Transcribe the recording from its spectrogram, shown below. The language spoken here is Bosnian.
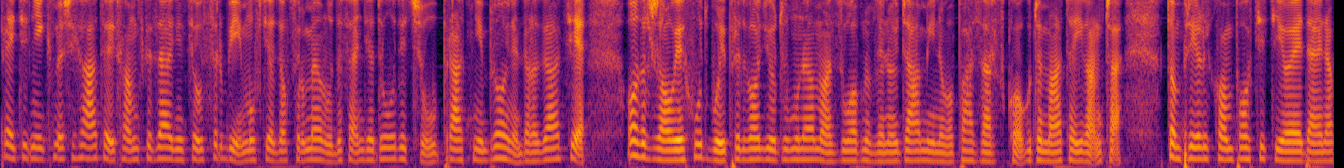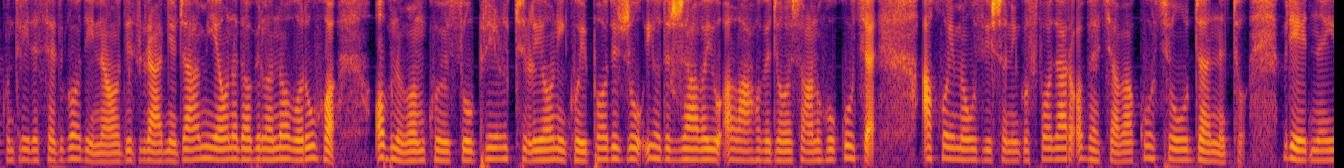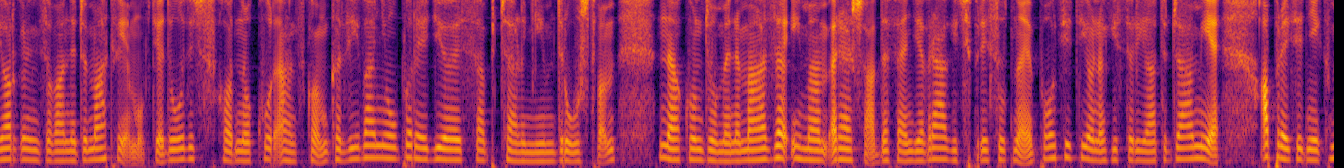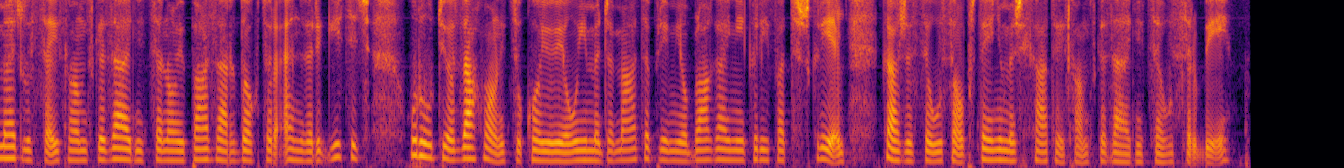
Predsjednik Mešihata Islamske zajednice u Srbiji, muftija dr. Melu Defendija Dudić, u pratnji brojne delegacije, održao je hudbu i predvodio džumu namaz u obnovljenoj džami Novopazarskog džemata Ivanča. Tom prilikom podsjetio je da je nakon 30 godina od izgradnje džamije ona dobila novo ruho, obnovom koju su upriličili oni koji podižu i održavaju Allahove Đelešanuhu kuće, a kojima uzvišeni gospodar obećava kuću u džennetu. Vrijedne i organizovane džematlije muftija Dudić shodno kuranskom svom kazivanju uporedio je sa pčelinjim društvom. Nakon džume namaza imam Reša Defendje Vragić prisutno je podsjetio na historijat džamije, a predsjednik Međlisa Islamske zajednice Novi Pazar dr. Enver Gicić uručio zahvalnicu koju je u ime džemata primio blagajnik Rifat Škrijelj, kaže se u saopštenju Mešihata Islamske zajednice u Srbiji.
